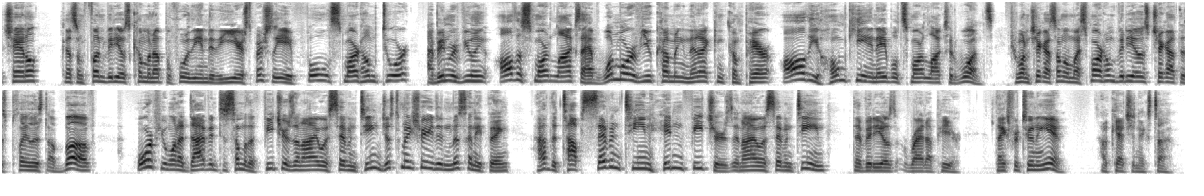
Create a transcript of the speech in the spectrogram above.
channel. Got some fun videos coming up before the end of the year, especially a full smart home tour. I've been reviewing all the smart locks. I have one more review coming, and then I can compare all the HomeKey enabled smart locks at once. If you want to check out some of my smart home videos, check out this playlist above. Or if you want to dive into some of the features on iOS 17, just to make sure you didn't miss anything, I have the top 17 hidden features in iOS 17. That video's right up here. Thanks for tuning in. I'll catch you next time.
